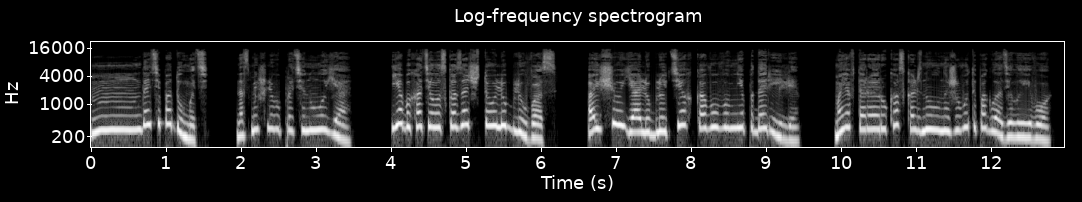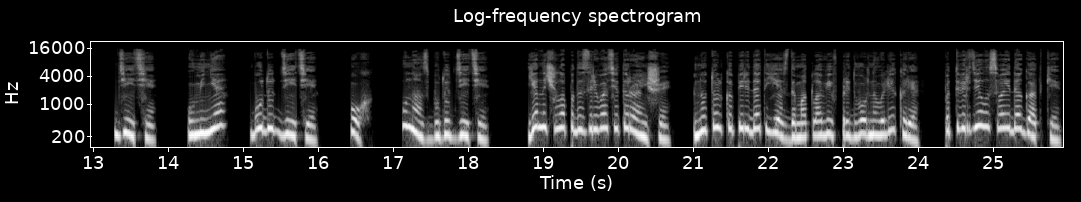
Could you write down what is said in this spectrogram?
«Ммм, дайте подумать», — насмешливо протянула я. Я бы хотела сказать, что люблю вас. А еще я люблю тех, кого вы мне подарили. Моя вторая рука скользнула на живот и погладила его. Дети. У меня будут дети. Ох, у нас будут дети. Я начала подозревать это раньше, но только перед отъездом, отловив придворного лекаря, подтвердила свои догадки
